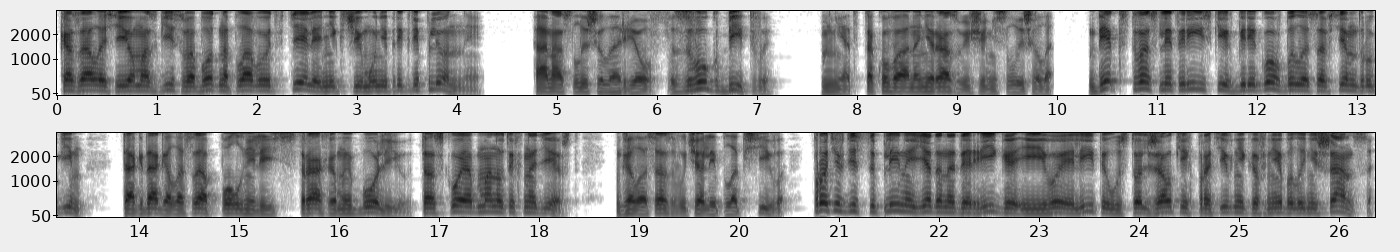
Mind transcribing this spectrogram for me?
Казалось, ее мозги свободно плавают в теле, ни к чему не прикрепленные. Она слышала рев, звук битвы. Нет, такого она ни разу еще не слышала. Бегство с литерийских берегов было совсем другим. Тогда голоса полнились страхом и болью, тоской обманутых надежд. Голоса звучали плаксиво. Против дисциплины Едана де Рига и его элиты у столь жалких противников не было ни шанса.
